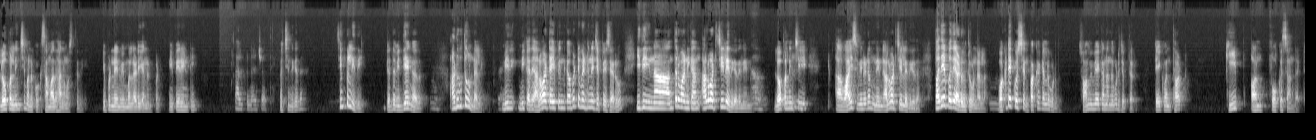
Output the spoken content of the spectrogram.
లోపల నుంచి మనకు ఒక సమాధానం వస్తుంది. ఇప్పుడు నేను మిమ్మల్ని అడిగాను అనుకోండి. మీ పేరేంటి? కల్పన జ్యోతి. వచ్చింది కదా? సింపుల్ ఇది. పెద్ద విద్యం కాదు. అడుగుతూ ఉండాలి. మీ మీకు అది అలవాటు అయిపోయింది కాబట్టి వెంటనే చెప్పేశారు. ఇది నా అంతర్వాణికి అల- అలవాటు చేయలేదు కదా నేను. లోపల నుంచి ఆ వాయిస్ వినడం నేను అలవాటు చేయలేదు కదా. పదే పదే అడుగుతూ ఉండాలి. ఒకటే క్వశ్చన్ పక్కకి వెళ్ళకూడదు. స్వామి వివేకానంద కూడా చెప్తారు. Take one thought keep on focus on that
